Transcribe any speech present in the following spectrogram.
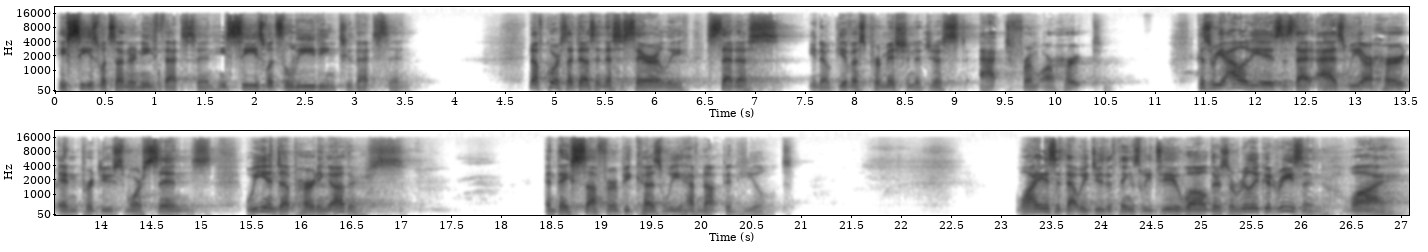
He sees what's underneath that sin. He sees what's leading to that sin. Now, of course, that doesn't necessarily set us, you know, give us permission to just act from our hurt. Because reality is, is that as we are hurt and produce more sins, we end up hurting others. And they suffer because we have not been healed. Why is it that we do the things we do? Well, there's a really good reason why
